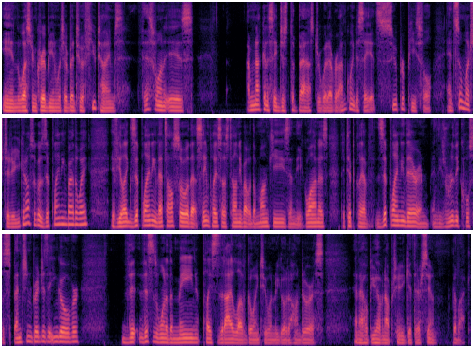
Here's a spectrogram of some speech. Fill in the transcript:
in the Western Caribbean, which I've been to a few times, this one is, I'm not going to say just the best or whatever. I'm going to say it's super peaceful and so much to do. You can also go ziplining, by the way. If you like ziplining, that's also that same place I was telling you about with the monkeys and the iguanas. They typically have ziplining there and, and these really cool suspension bridges that you can go over th- this is one of the main places that I love going to when we go to Honduras. And I hope you have an opportunity to get there soon. Good luck.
